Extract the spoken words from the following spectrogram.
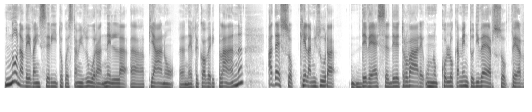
non aveva inserito questa misura nel uh, piano, uh, nel recovery plan. Adesso che la misura deve, essere, deve trovare un collocamento diverso per,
